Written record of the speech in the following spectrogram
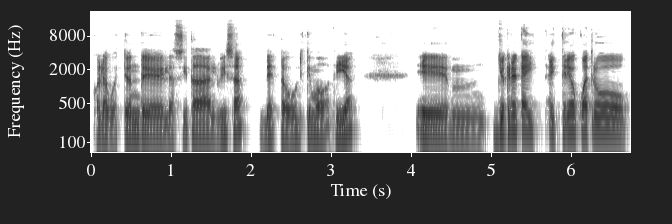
con la cuestión de la cita de Luisa de estos últimos días. Em, yo creo que hay tres o cuatro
